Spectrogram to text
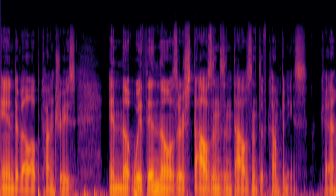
and developed countries. And the, within those, there's thousands and thousands of companies. Okay.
